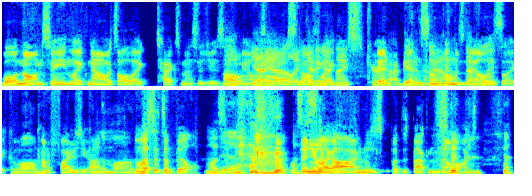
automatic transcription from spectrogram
well, no, I'm saying like now it's all like text messages, Oh, emails, yeah, all yeah. this Like stuff. getting like a nice care get- package getting in something in the is mail definitely- is like Mom. kind of fires you From up. the mom. Unless it's a bill, Unless, Yeah. unless then it's you're like, like, oh, I'm gonna just put this back in the mailbox. can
